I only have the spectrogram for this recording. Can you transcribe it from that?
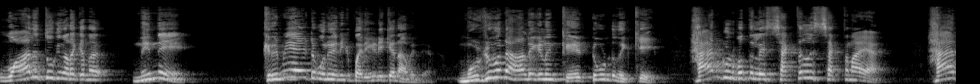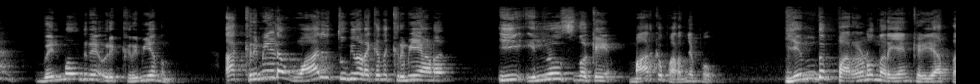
വാൽ തൂക്കി നടക്കുന്ന നിന്നെ കൃമിയായിട്ട് പോലും എനിക്ക് പരിഗണിക്കാനാവില്ല. മുഴുവൻ ആളുകളും കേട്ടുകൊണ്ട് നിൽക്കുകയും ഹാൻ കുടുംബത്തിലെ ശക്തനിൽ ശക്തനായ ഹാൻ വെൽമൗണ്ടിനെ ഒരു ക്രിമിയെന്നും ആ കൃമിയുടെ വാലിൽ തൂങ്ങി നടക്കുന്ന കൃമിയാണ് ഈ ഇല്ലോസ് എന്നൊക്കെ മാർക്ക് പറഞ്ഞപ്പോൾ എന്ത് പറയണമെന്നറിയാൻ കഴിയാത്ത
